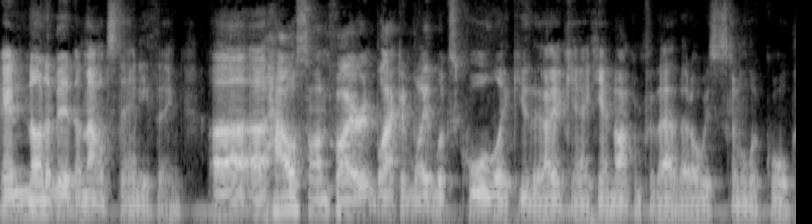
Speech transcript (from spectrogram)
and none of it amounts to anything. Uh, a house on fire in black and white looks cool. Like you, I can't, I can't knock him for that. That always is gonna look cool.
